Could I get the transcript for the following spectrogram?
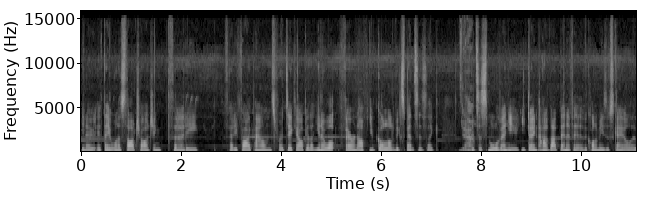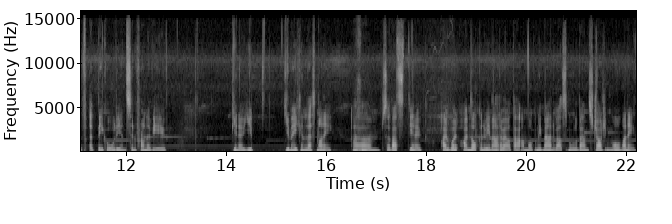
you know, if they want to start charging 30, 35 pounds for a ticket, I'll be like, you know what? Fair enough. You've got a lot of expenses. Like, yeah. it's a small venue. You don't have that benefit of economies of scale of a big audience in front of you. You know, you you're making less money. Mhm. Um, so that's you know, I won't. I'm not going to be mad about that. I'm not going to be mad about smaller bands charging more money.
